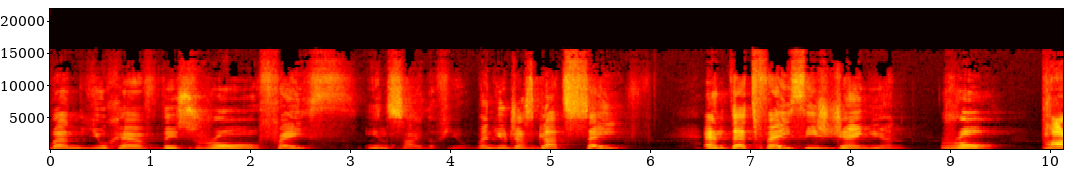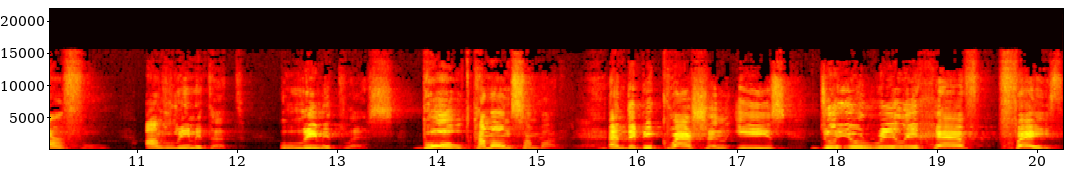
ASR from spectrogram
when you have this raw faith inside of you, when you just got saved. And that faith is genuine, raw, powerful, unlimited, limitless, bold. Come on, somebody. And the big question is do you really have faith?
